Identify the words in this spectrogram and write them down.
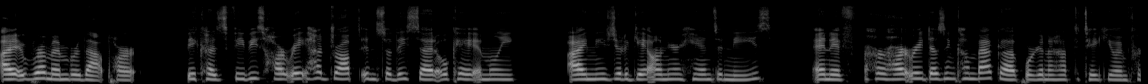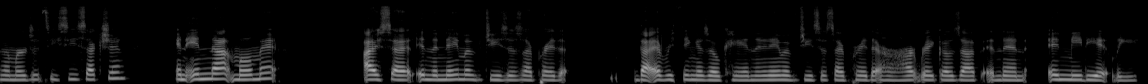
I remember that part because Phoebe's heart rate had dropped, and so they said, "Okay, Emily, I need you to get on your hands and knees, and if her heart rate doesn't come back up, we're gonna have to take you in for an emergency C-section." And in that moment, I said, "In the name of Jesus, I pray that that everything is okay. In the name of Jesus, I pray that her heart rate goes up." And then immediately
